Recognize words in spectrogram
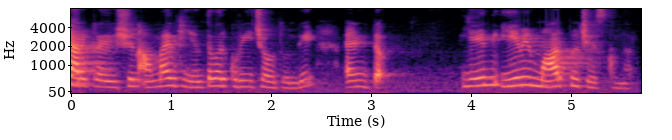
క్యారెక్టరైజేషన్ అమ్మాయిలకి ఎంతవరకు రీచ్ అవుతుంది అండ్ ఏం ఏమేమి మార్పులు చేసుకున్నారు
